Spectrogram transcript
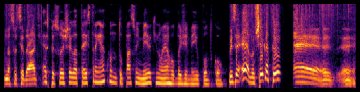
na sociedade. As pessoas chegam até a estranhar quando tu passa um e-mail que não é arroba gmail.com. Pois é, é, não chega tanto. É, é,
